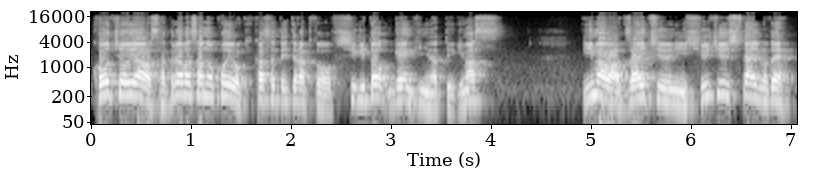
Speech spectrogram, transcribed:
校長や桜庭さんの声を聞かせていただくと不思議と元気になっていきます。今は在中に集中したいので、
